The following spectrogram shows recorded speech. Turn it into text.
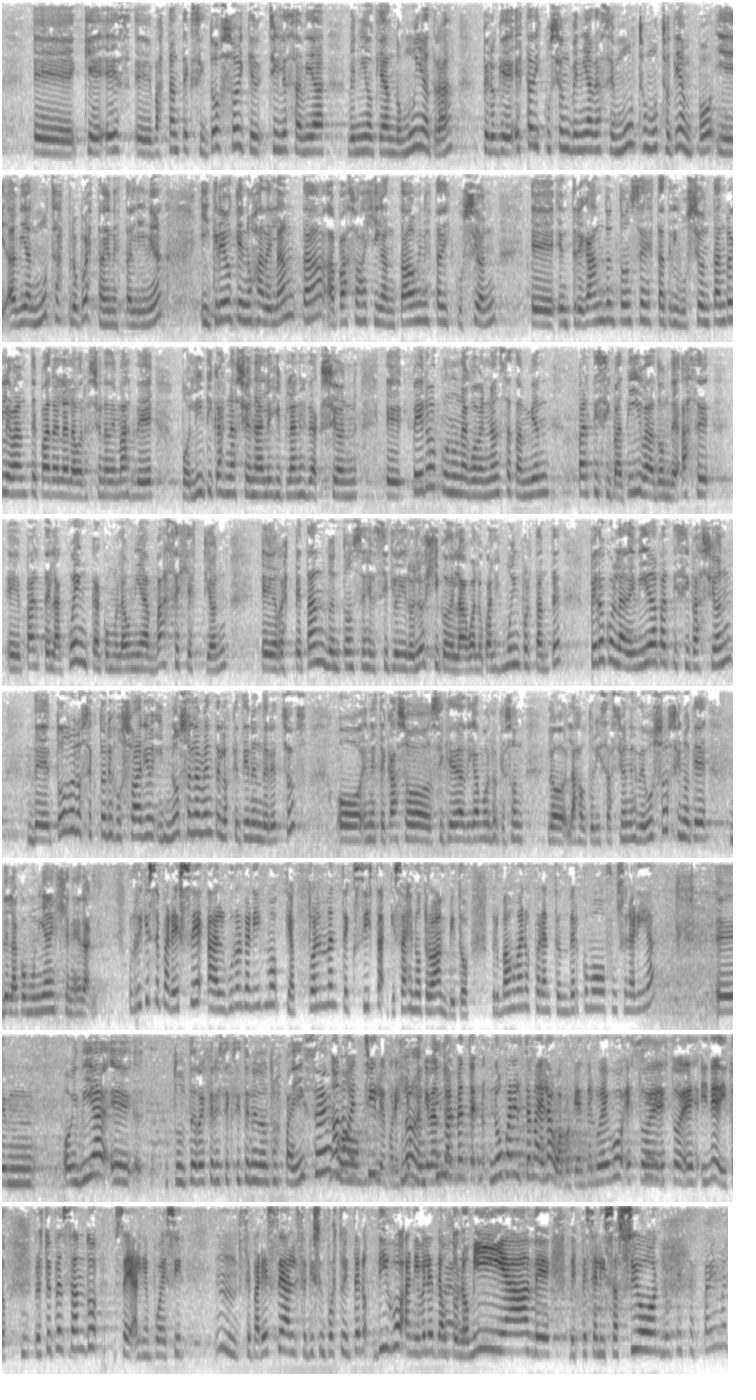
eh, que es eh, bastante exitoso y que Chile se había venido quedando muy atrás, pero que esta discusión venía de hace mucho, mucho tiempo y habían muchas propuestas en esta línea y creo que nos adelanta a pasos agigantados en esta discusión eh, entregando entonces esta atribución tan relevante para la elaboración además de políticas nacionales y planes de acción, pero con una gobernanza también participativa donde hace eh, parte la cuenca como la unidad base gestión, eh, respetando entonces el ciclo hidrológico del agua, lo cual es muy importante, pero con la debida participación de todos los sectores usuarios y no solamente los que tienen derechos, o en este caso si queda, digamos, lo que son las autorizaciones de uso, sino que de la comunidad en general. Ulrike se parece a algún organismo que actualmente exista, quizás en otro ámbito, pero más o menos para entender cómo funcionaría. Em, Hoy día, eh, ¿tú te refieres si existen en otros países? No, no, en Chile, por ejemplo, que eventualmente, no, para el tema del agua, porque desde luego esto, es, esto es inédito, pero estoy pensando, no sé, alguien puede decir, Mm, se parece al servicio impuesto interno, digo a niveles de autonomía, de, especialización,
